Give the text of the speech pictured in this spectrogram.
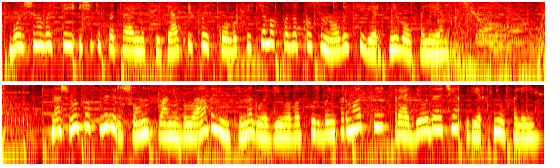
Больше новостей ищите в социальных сетях и в поисковых системах по запросу «Новости Верхнего Уфалея». Наш выпуск завершен. С вами была Валентина Гладилова, служба информации, радиодача Верхний Уфалей.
